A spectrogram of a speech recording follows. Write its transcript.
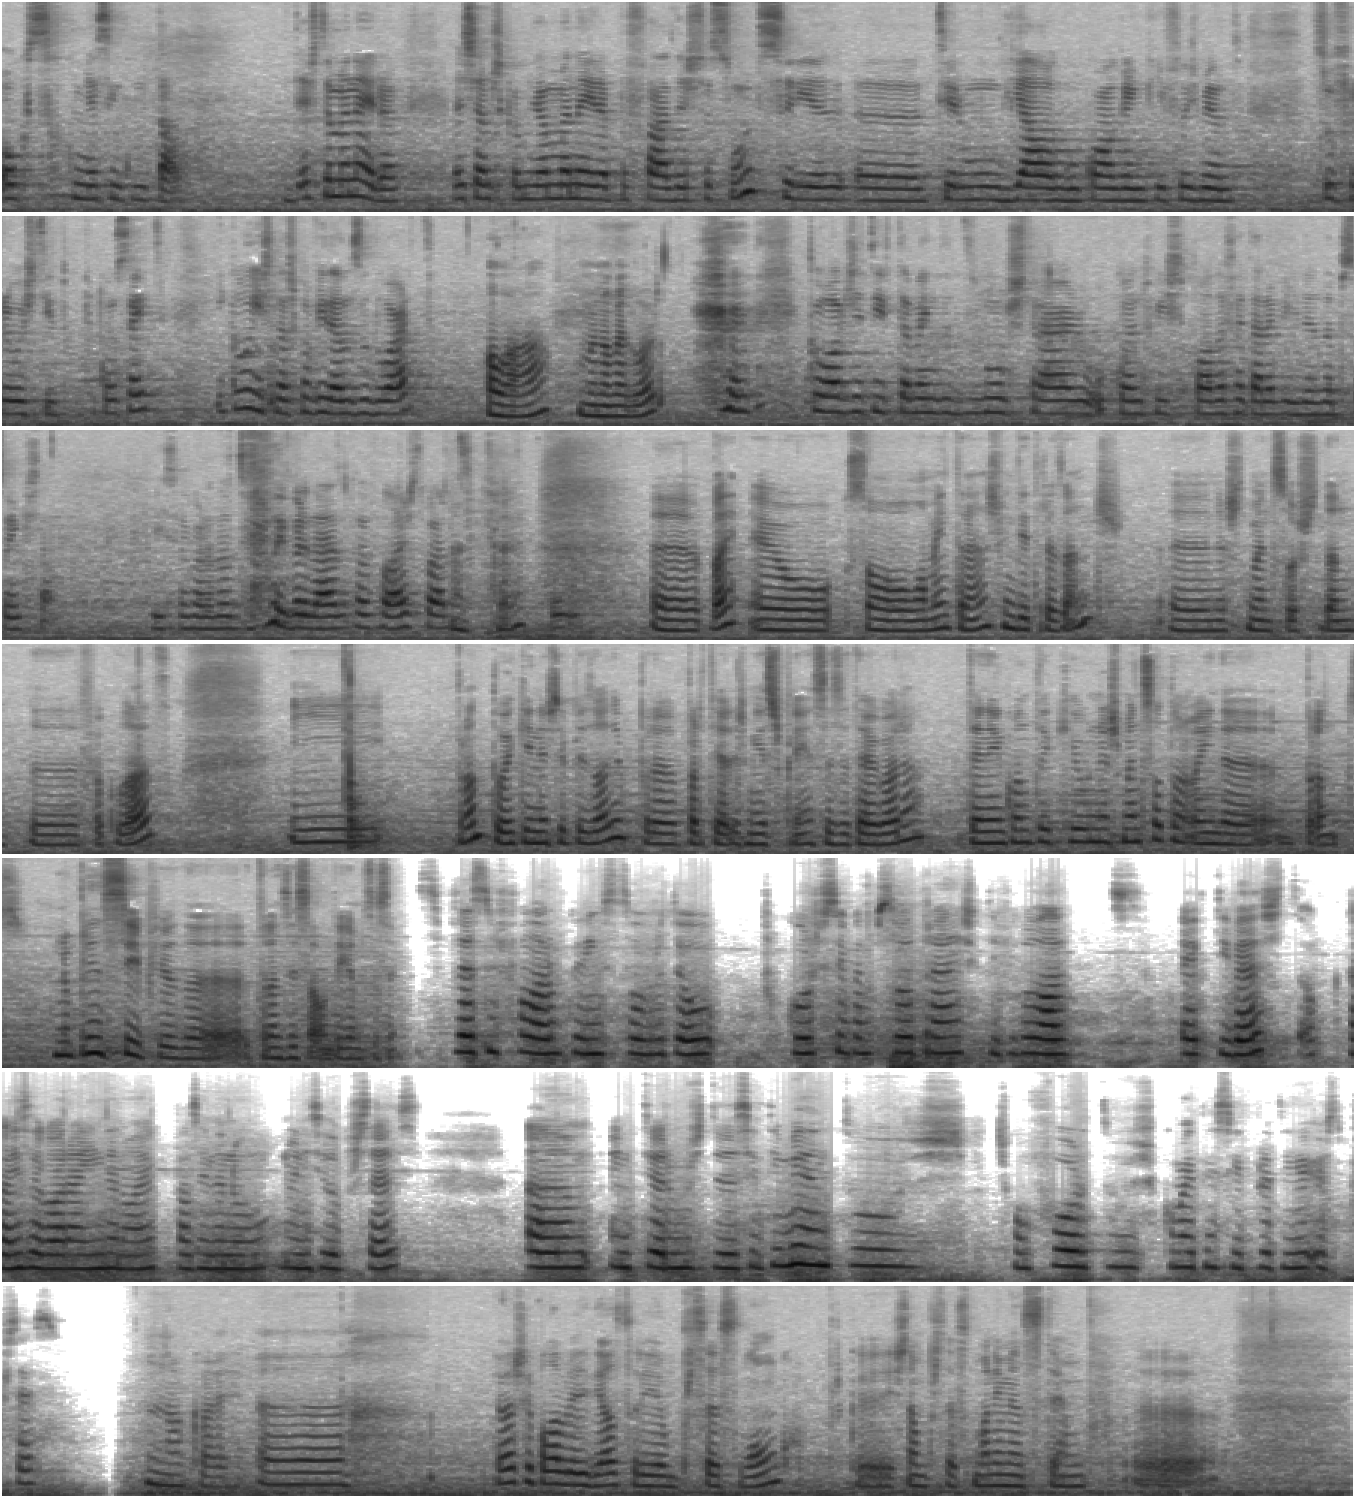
ou que se reconhecem como tal. Desta maneira, achamos que a melhor maneira para falar deste assunto seria uh, ter um diálogo com alguém que infelizmente sofreu este tipo de preconceito e com isto nós convidamos o Duarte Olá, o meu nome é Eduardo. com o objetivo também de demonstrar o quanto isto pode afetar a vida da pessoa em questão. Por isso agora dou-te liberdade para falares, Duarte. Ok. Uh, bem, eu sou um homem trans, 23 anos. Uh, neste momento sou estudante de faculdade e pronto, estou aqui neste episódio para partilhar as minhas experiências até agora, tendo em conta que eu neste momento só estou ainda, pronto, no princípio da transição, digamos assim. Se pudéssemos falar um bocadinho sobre o teu percurso enquanto pessoa trans, que dificuldade é que tiveste, ou que tens agora ainda, não é? Que estás ainda no, no início do processo, ahm, em termos de sentimentos, desconfortos, como é que tem sido para ti este processo? Hum, Ok. Uh, eu acho que a palavra ideal seria um processo longo, porque isto é um processo que demora imenso tempo. Uh,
